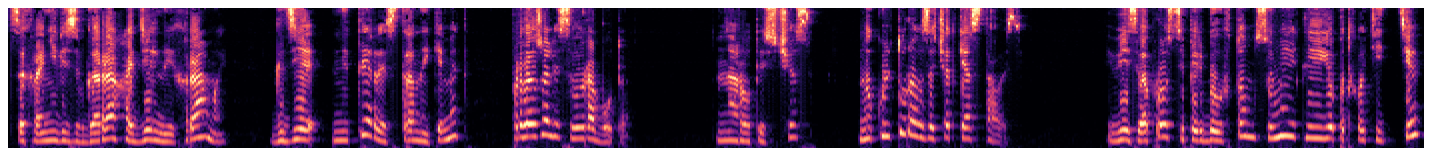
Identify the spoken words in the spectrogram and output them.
Сохранились в горах отдельные храмы, где нетеры страны Кемет продолжали свою работу. Народ исчез, но культура в зачатке осталась. Весь вопрос теперь был в том, сумеют ли ее подхватить те,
